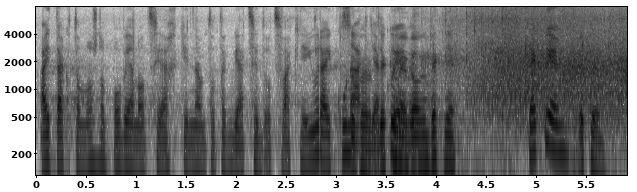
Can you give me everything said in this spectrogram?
Aj takto možno po Vianociach, keď nám to tak viacej docvakne. Juraj Kunák, Super, ďakujeme. veľmi pekne. Ďakujem. Ďakujem.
